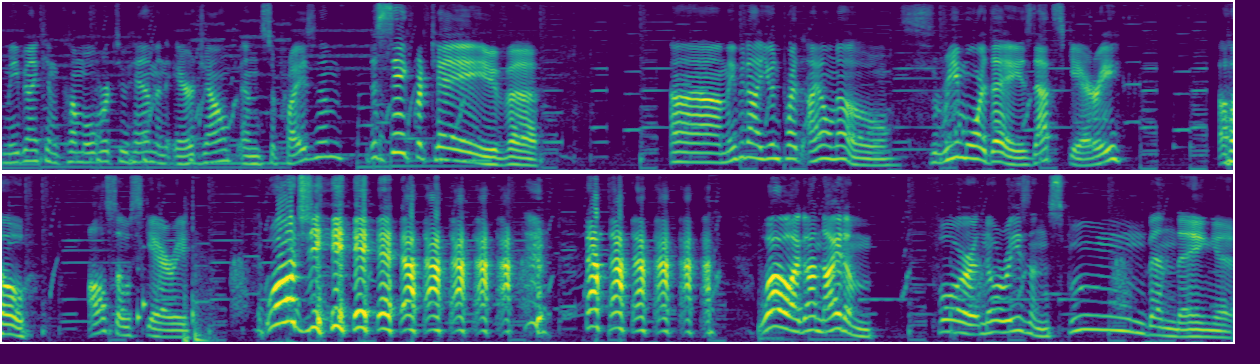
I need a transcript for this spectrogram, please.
Maybe I can come over to him and air jump and surprise him? The secret cave! Uh, maybe not you in part, I don't know. Three more days, that's scary. Oh, also scary. Whoa, gee! Whoa, I got an item for no reason. Spoon bending.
